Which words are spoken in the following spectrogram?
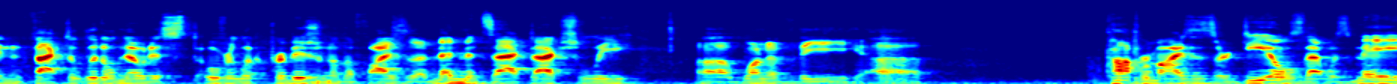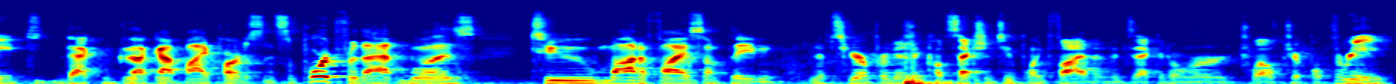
and, in, fact, a little noticed overlooked provision of the FISA Amendments Act actually uh, one of the uh, compromises or deals that was made that that got bipartisan support for that was to modify something, an obscure provision called Section 2.5 of Executive Order 12333.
